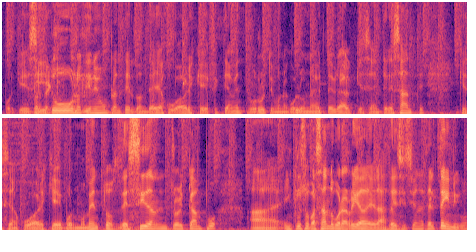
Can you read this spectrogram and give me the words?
Porque si tú no tienes un plantel donde haya jugadores que efectivamente, por último, una columna vertebral que sea interesante, que sean jugadores que por momentos decidan dentro del campo, ah, incluso pasando por arriba de las decisiones del técnico,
